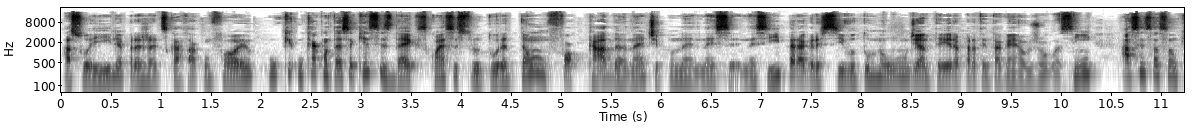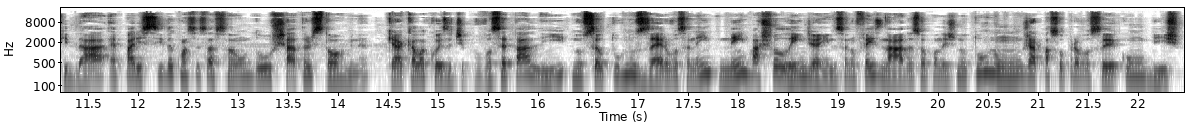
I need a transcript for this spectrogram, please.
a sua ilha para já descartar com foil. O que, o que acontece é que esses decks com essa estrutura tão focada, né, tipo né, nesse, nesse hiper agressivo turno 1 dianteira para tentar ganhar o jogo assim, a sensação que dá é parecida com a sensação do Shatterstorm, né? Que é aquela coisa, tipo, você tá ali no seu turno zero, você nem, nem baixou land ainda, você não fez nada, seu oponente no turno 1 já passou para você com um bicho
